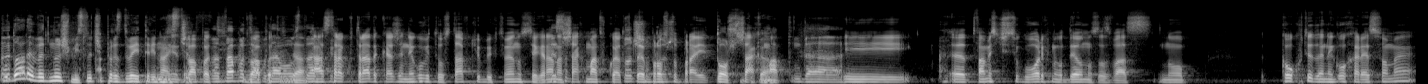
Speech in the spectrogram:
Подаде веднъж, мисля, че през 2013. Не, два пъти. Два пъти Два пъти, подава да. Аз ако трябва да кажа, неговите оставки обикновено се игра Те на шахмат, в която точно, той просто точно. прави Точно шахмат. Да. И е, това мисля, че си говорихме отделно с вас, но колкото и да не го харесваме,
